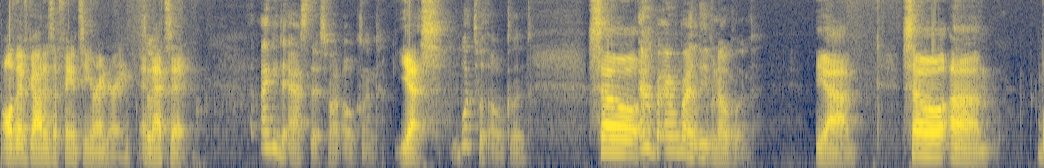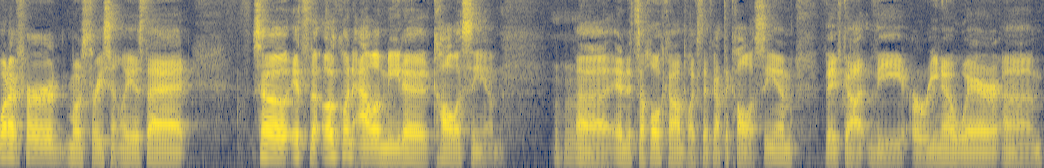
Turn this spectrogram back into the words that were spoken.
All they've got is a fancy rendering, and So- that's it. I need to ask this about Oakland. Yes. What's with Oakland? So Everybody, everybody leaving Oakland. Yeah. So, um, what I've heard most recently is that so it's the Oakland Alameda Coliseum, uh, and it's a whole complex. They've got the Coliseum. They've got the arena where um,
